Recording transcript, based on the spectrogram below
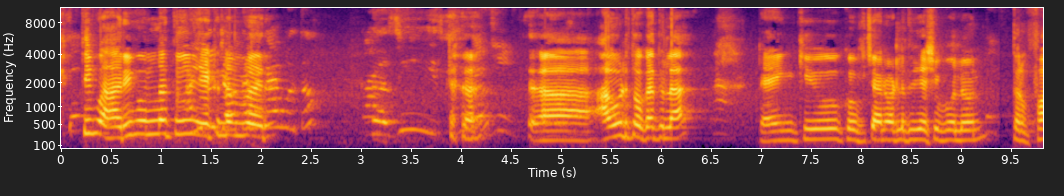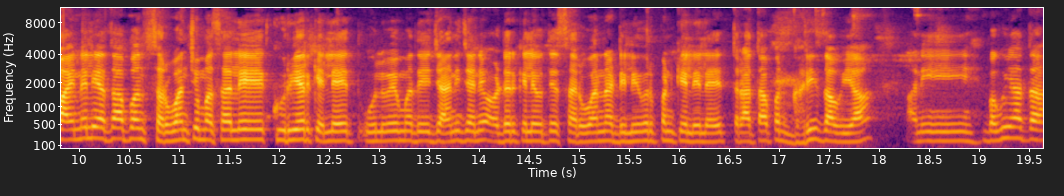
किती भारी बोलला तू. एक नंबर. हा, आवडतो का तुला? थँक्यू खूप छान वाटलं तुझ्याशी बोलून. तर फायनली आता आपण सर्वांचे मसाले कुरिअर केले आहेत उलवेमध्ये ज्याने ज्याने ऑर्डर केले होते सर्वांना डिलिव्हर पण केलेले आहेत. तर आता आपण घरी जाऊया आणि बघूया आता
